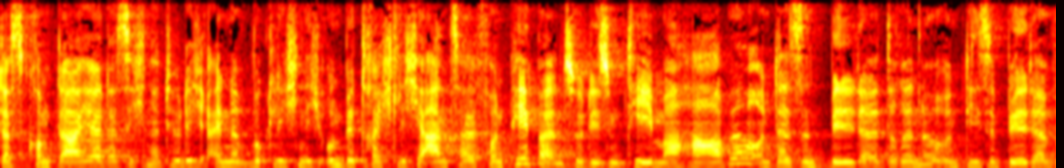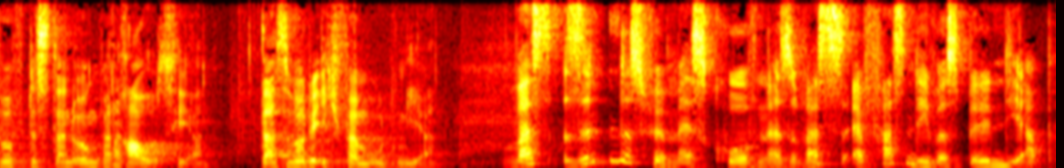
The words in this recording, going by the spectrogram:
Das kommt daher, dass ich natürlich eine wirklich nicht unbeträchtliche Anzahl von Papern zu diesem Thema habe und da sind Bilder drinne und diese Bilder wirft es dann irgendwann raus hier. Das würde ich vermuten hier. Was sind denn das für Messkurven? Also was erfassen die, was bilden die ab?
